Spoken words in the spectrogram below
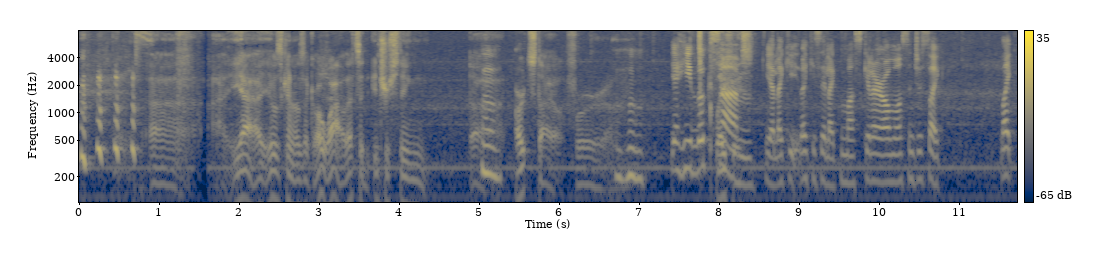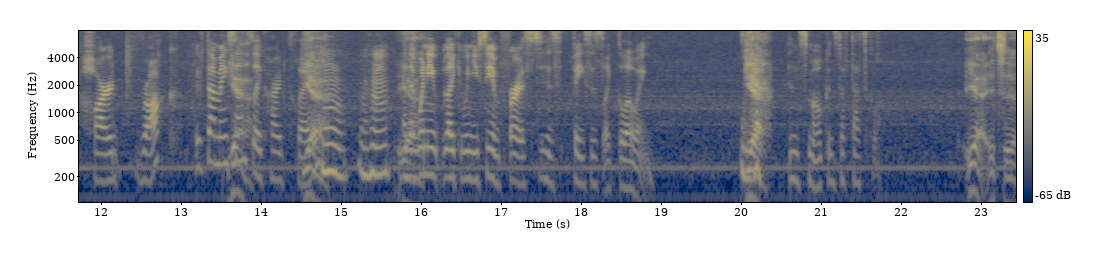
uh, yeah, it was kind of I was like, oh wow, that's an interesting uh, Mm. art style for. Um, hmm Yeah, he looks Clayface. um yeah, like you like you say, like muscular almost and just like like hard rock, if that makes Yeah. sense. Like hard clay. Yeah. Mm-hmm. And yeah, then when you like when you see him first, his face is like glowing yeah, And smoke and stuff. That's cool. yeah, it's a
